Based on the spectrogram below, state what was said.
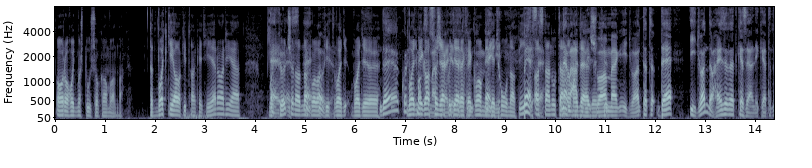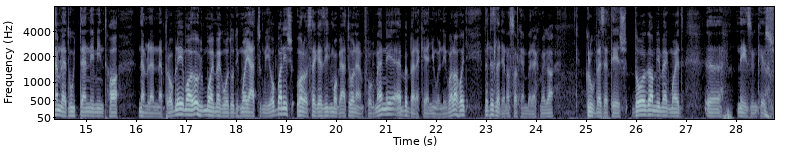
arra, hogy most túl sokan vannak. Tehát vagy kialakítanak egy hierarchiát, vagy E- kölcsönadnak ez- valakit, ugye. vagy, vagy, De akkor vagy még azt mondják, hogy gyerekek, van még egy Ennyi. hónapig, Persze, aztán utána nem majd eldöntjük. van, meg így van, tehát, de így van, de a helyzetet kezelni kell. Tehát nem lehet úgy tenni, mintha nem lenne probléma, "Ö, majd megoldódik, majd játszunk mi jobban is, valószínűleg ez így magától nem fog menni, ebbe bele kell nyúlni valahogy, de ez legyen a szakemberek meg a klubvezetés dolga, mi meg majd ö, nézünk és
